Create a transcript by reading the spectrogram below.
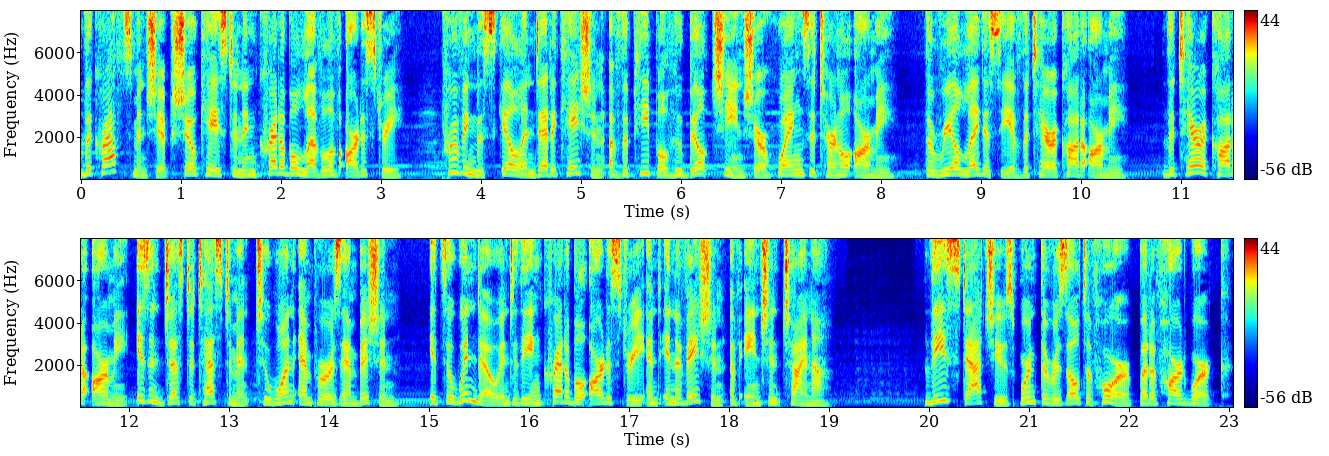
The craftsmanship showcased an incredible level of artistry, proving the skill and dedication of the people who built Qin Shi Huang's eternal army, the real legacy of the Terracotta Army. The Terracotta Army isn't just a testament to one emperor's ambition, it's a window into the incredible artistry and innovation of ancient China. These statues weren't the result of horror but of hard work,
